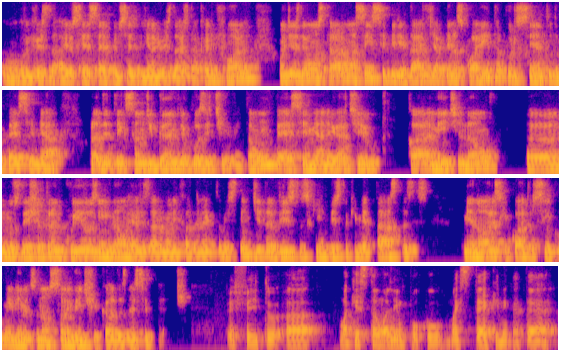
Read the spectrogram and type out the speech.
Universidade, a UCSF e a Universidade da Califórnia, onde eles demonstraram uma sensibilidade de apenas 40% do PSMA para detecção de gânglio positivo. Então, um PSMA negativo claramente não uh, nos deixa tranquilos em não realizar uma linfadenectomia estendida, vistos que, visto que metástases menores que 4 ou 5 milímetros não são identificadas nesse PET. Perfeito. Uh uma questão ali um pouco mais técnica, até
